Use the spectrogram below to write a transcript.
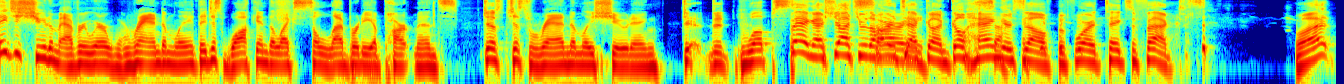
They just shoot them everywhere randomly. They just walk into like celebrity apartments, Just, just randomly shooting. d- d- Whoops. bang! I shot you with a heart attack gun. Go hang Sorry. yourself before it takes effect. what?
